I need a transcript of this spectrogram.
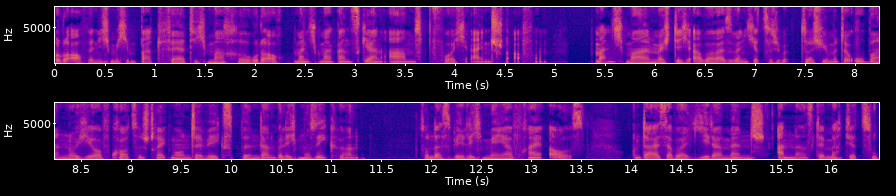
oder auch wenn ich mich im Bad fertig mache oder auch manchmal ganz gern abends, bevor ich einschlafe. Manchmal möchte ich aber, also wenn ich jetzt zum Beispiel mit der U-Bahn nur hier auf kurze Strecken unterwegs bin, dann will ich Musik hören. So, und das wähle ich mir ja frei aus. Und da ist aber jeder Mensch anders. Der macht ja zu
